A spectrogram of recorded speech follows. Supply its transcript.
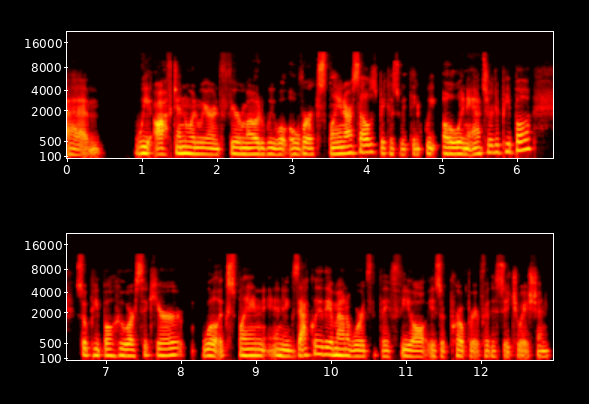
Um, we often when we are in fear mode we will over explain ourselves because we think we owe an answer to people. So people who are secure will explain in exactly the amount of words that they feel is appropriate for the situation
